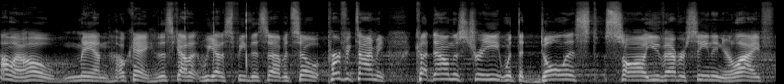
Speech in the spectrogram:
I'm like, oh man, okay, this got we got to speed this up. And so, perfect timing. Cut down this tree with the dullest saw you've ever seen in your life.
